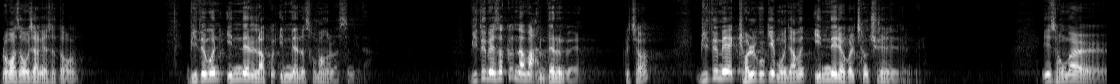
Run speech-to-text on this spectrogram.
로마서 5장에서도 믿음은 인내를 낳고 인내는 소망을 낳습니다. 믿음에서 끝나면 안 되는 거예요. 그렇죠? 믿음의 결국이 뭐냐면 인내력을 창출해내야 되는 거예요. 이 정말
